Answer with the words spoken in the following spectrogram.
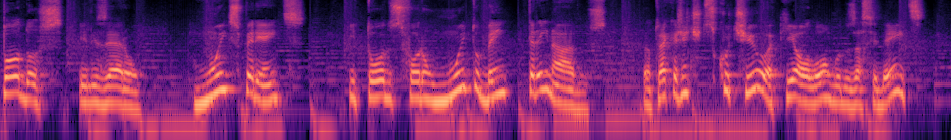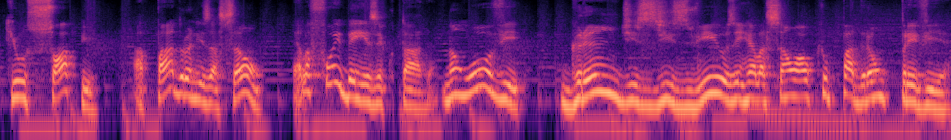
todos eles eram muito experientes e todos foram muito bem treinados. Tanto é que a gente discutiu aqui ao longo dos acidentes que o SOP, a padronização, ela foi bem executada. Não houve grandes desvios em relação ao que o padrão previa.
